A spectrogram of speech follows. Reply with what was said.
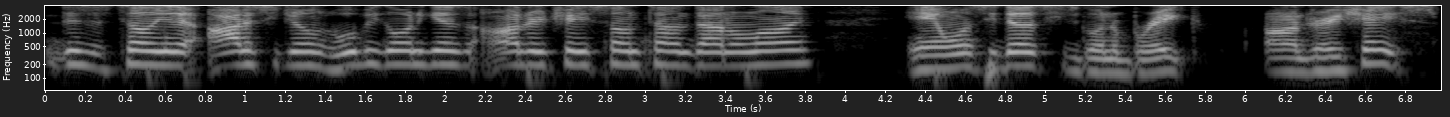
this is telling you that Odyssey Jones will be going against Andre Chase sometime down the line. And once he does, he's going to break Andre Chase.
